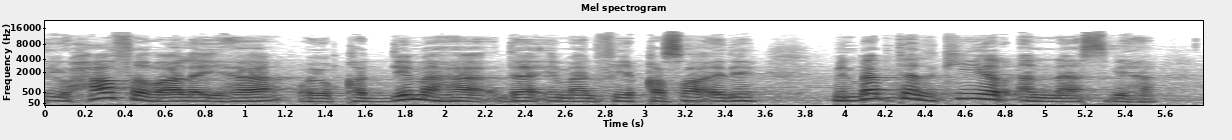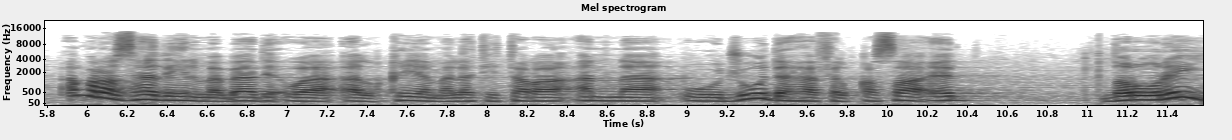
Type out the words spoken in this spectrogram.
يحافظ عليها ويقدمها دائما في قصائده من باب تذكير الناس بها. أبرز هذه المبادئ والقيم التي ترى أن وجودها في القصائد ضروري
